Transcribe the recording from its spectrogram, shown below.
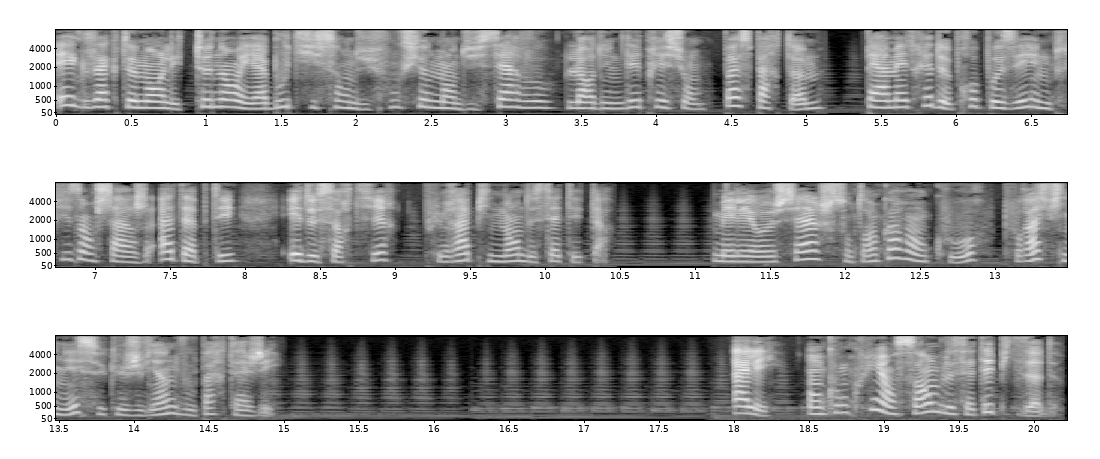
exactement les tenants et aboutissants du fonctionnement du cerveau lors d'une dépression postpartum permettrait de proposer une prise en charge adaptée et de sortir plus rapidement de cet état. Mais les recherches sont encore en cours pour affiner ce que je viens de vous partager. Allez, on conclut ensemble cet épisode.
